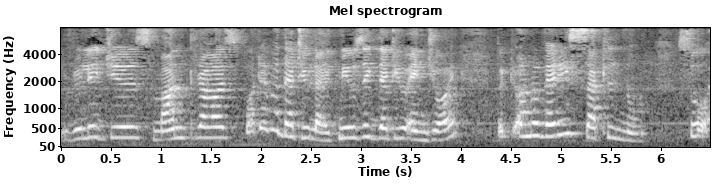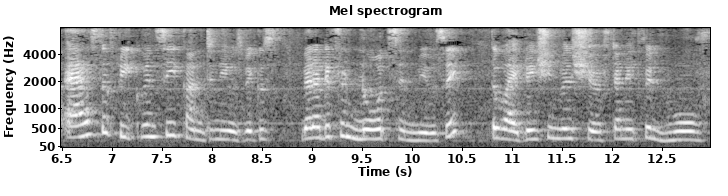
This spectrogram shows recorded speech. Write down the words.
religious, mantras, whatever that you like, music that you enjoy, but on a very subtle note. So, as the frequency continues, because there are different notes in music, the vibration will shift and it will move.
